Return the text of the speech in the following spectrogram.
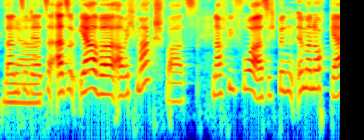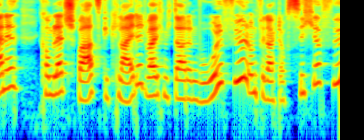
Dann Ja. zu der Zeit. Also ja, aber, aber ich mag Schwarz. Nach wie vor. Also ich bin immer noch gerne komplett schwarz gekleidet, weil ich mich darin wohlfühle und vielleicht auch sicher fühle.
